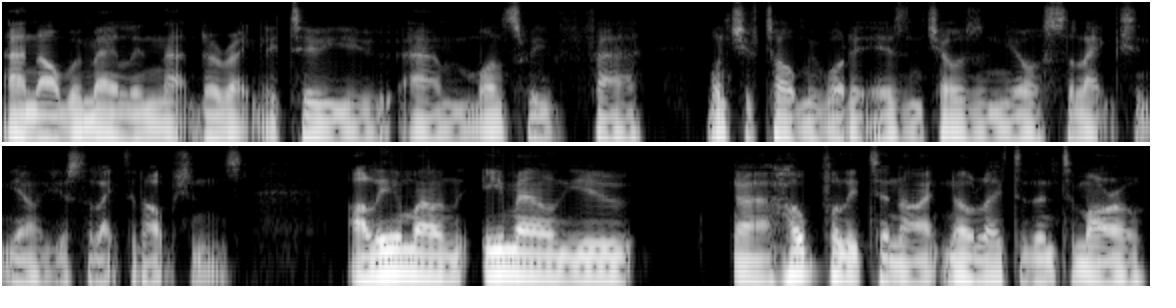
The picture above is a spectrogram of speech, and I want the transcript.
and I'll be mailing that directly to you um, once we've uh, once you've told me what it is and chosen your selection, you know, your selected options. I'll email email you uh, hopefully tonight, no later than tomorrow.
